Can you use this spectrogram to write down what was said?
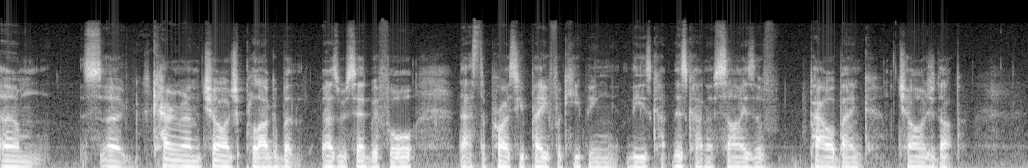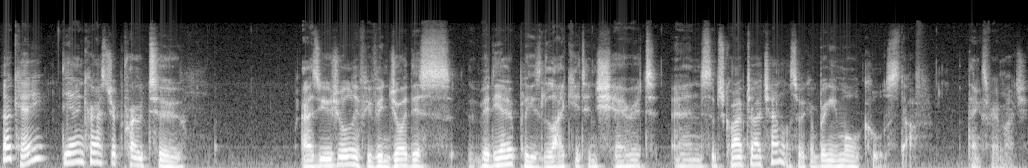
um, uh, carrying around the charge plug, but as we said before, that's the price you pay for keeping these this kind of size of power bank charged up. Okay, the Anker Astro Pro 2. As usual, if you've enjoyed this video, please like it and share it and subscribe to our channel so we can bring you more cool stuff. Thanks very much.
